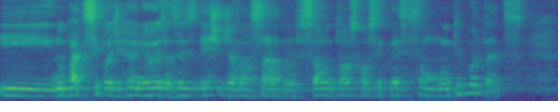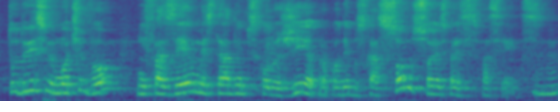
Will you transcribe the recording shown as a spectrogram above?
e não participa de reuniões, às vezes deixa de avançar na profissão, então as consequências são muito importantes. Tudo isso me motivou em fazer um mestrado em psicologia para poder buscar soluções para esses pacientes. Uhum.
